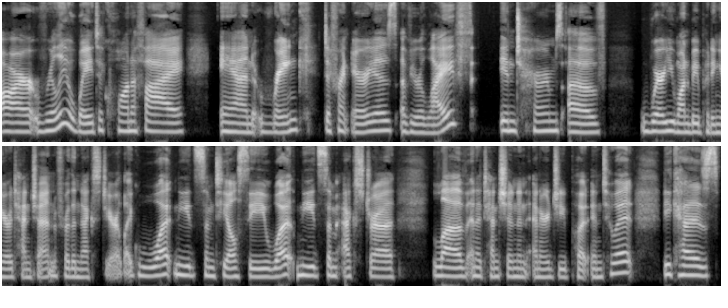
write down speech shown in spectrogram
are really a way to quantify and rank different areas of your life in terms of where you want to be putting your attention for the next year. Like, what needs some TLC? What needs some extra love and attention and energy put into it? Because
